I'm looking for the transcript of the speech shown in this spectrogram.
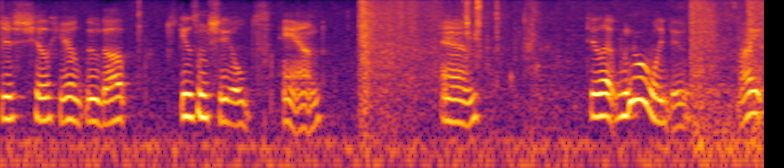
just chill here, loot up, get some shields, and and do like we normally do, right?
